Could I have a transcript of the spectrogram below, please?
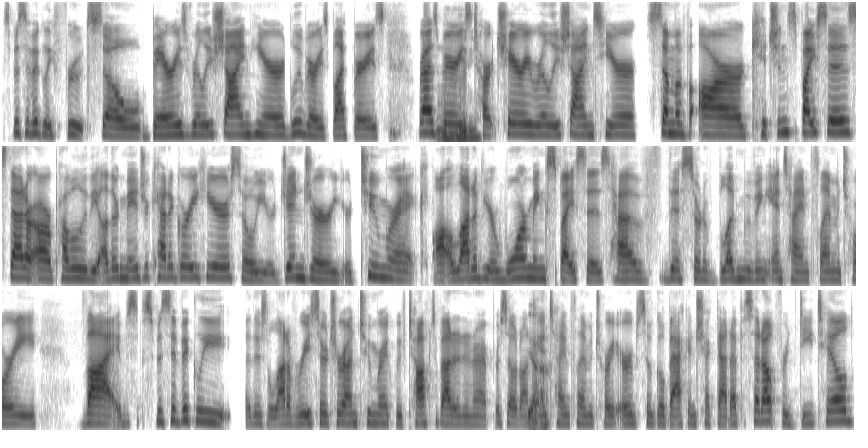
specifically fruits. So berries really shine here, blueberries, blackberries, raspberries, Mhm. tart cherry really shines here. Some of our kitchen spices that are, are probably the other major category here. So your ginger, your turmeric, a a lot of your warming spices have this sort of blood moving anti inflammatory vibes. Specifically, uh, there's a lot of research around turmeric. We've talked about it in our episode on Yeah. anti inflammatory herbs. So go back and check that episode out for detailed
